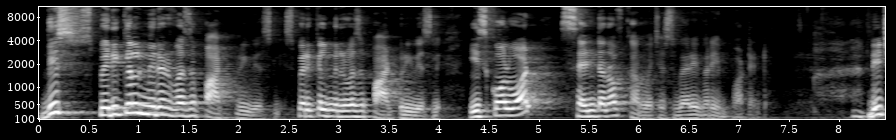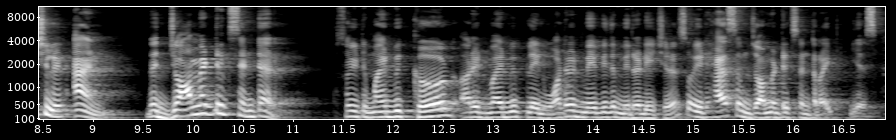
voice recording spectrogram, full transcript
this spherical mirror was a part previously. Spherical mirror was a part previously. Is called what? Center of curvature. Is very very important. Dear children and the geometric center so it might be curved or it might be plane whatever it may be the mirror children so it has some geometric center right? Yes.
